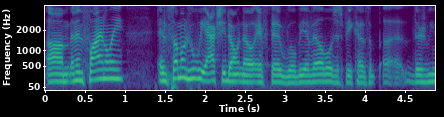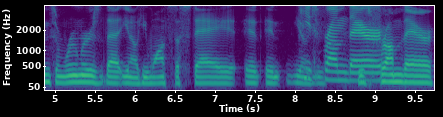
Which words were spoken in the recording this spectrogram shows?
Um, and then finally, and someone who we actually don't know if they will be available, just because uh, there's been some rumors that you know he wants to stay. In, in you know, He's from there. He's from there.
